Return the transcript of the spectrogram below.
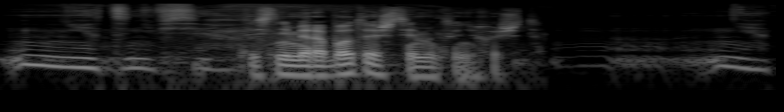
Нет, не все. Ты с ними работаешь, с теми, кто не хочет? Нет.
